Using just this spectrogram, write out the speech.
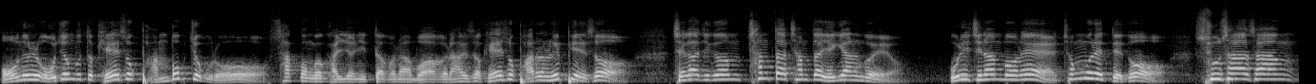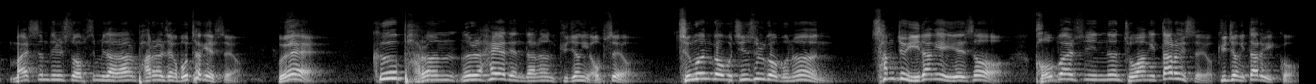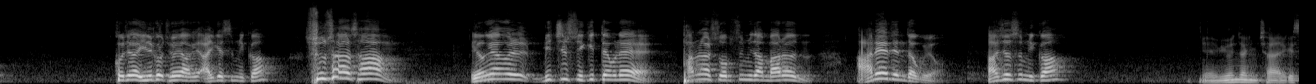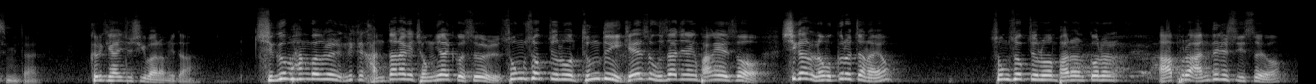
오늘 오전부터 계속 반복적으로 사건과 관련이 있다거나 뭐 하거나 해서 계속 발언을 회피해서 제가 지금 참다 참다 얘기하는 거예요. 우리 지난번에 청문회 때도 수사상 말씀드릴 수 없습니다라는 발언을 제가 못하게 했어요. 왜? 그 발언을 해야 된다는 규정이 없어요. 증언 거부, 진술 거부는 3조 1항에 의해서 거부할 수 있는 조항이 따로 있어요. 규정이 따로 있고. 그거 제가 읽어줘야 알- 알겠습니까? 수사상 영향을 미칠 수 있기 때문에 발언할 수 없습니다 말은 안 해야 된다고요. 아셨습니까? 예, 위원장님 잘 알겠습니다. 그렇게 해주시기 바랍니다. 지금 한 것을 이렇게 간단하게 정리할 것을 송석준 의원 등등이 계속 의사진행 방해해서 시간을 너무 끌었잖아요. 송석준 의원 발언권은 앞으로 안 드릴 수 있어요.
